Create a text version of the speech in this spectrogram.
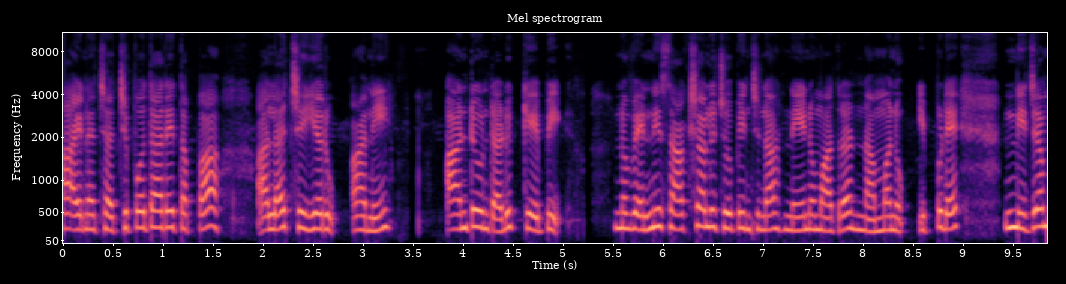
ఆయన చచ్చిపోతారే తప్ప అలా చెయ్యరు అని అంటూ ఉంటాడు కేపీ. నువ్వెన్ని సాక్ష్యాలు చూపించినా నేను మాత్రం నమ్మను. ఇప్పుడే నిజం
